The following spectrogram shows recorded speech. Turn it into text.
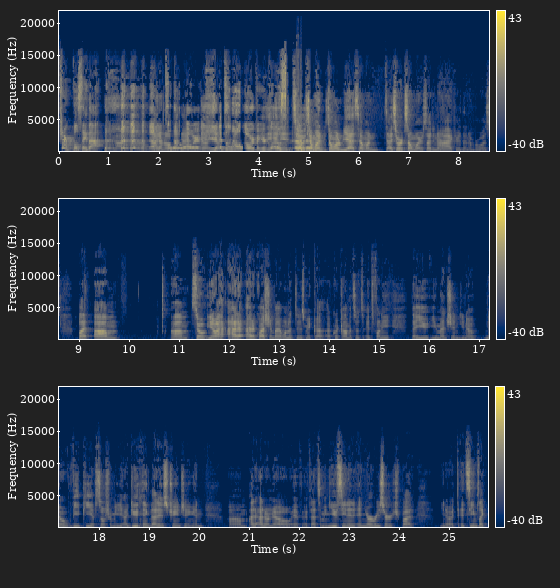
Sure, we'll say that. Um, I don't know. a little lower. it's a little lower, but you're close. It, so someone, someone, yeah, someone. I saw it somewhere, so I didn't know how accurate that number was. But um, um, so you know, I, I, had a I had a question, but I wanted to just make a, a quick comment. So it's it's funny that you you mentioned, you know, no VP of social media. I do think that is changing, and um, I, I, don't know if, if that's something you've seen in, in your research, but you know, it, it seems like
